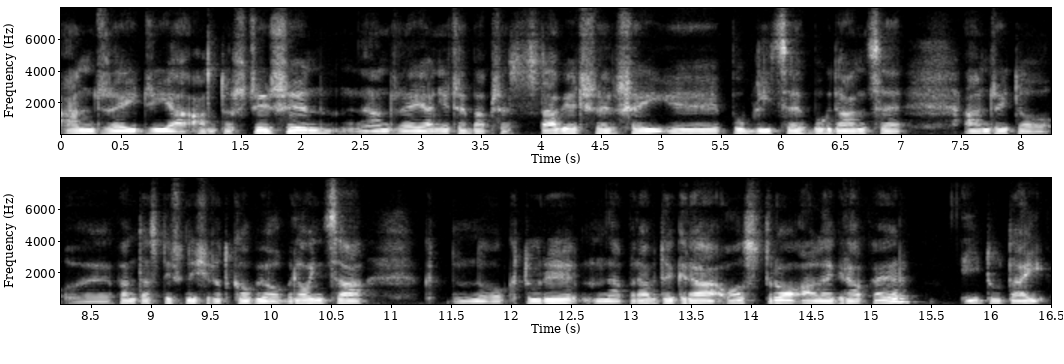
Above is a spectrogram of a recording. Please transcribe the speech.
Andrzej Gia Antoszczyszyn. Andrzeja nie trzeba przedstawiać szerszej y, publice w Bogdance. Andrzej to y, fantastyczny środkowy obrońca, no, który naprawdę gra ostro, ale gra fair. I tutaj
